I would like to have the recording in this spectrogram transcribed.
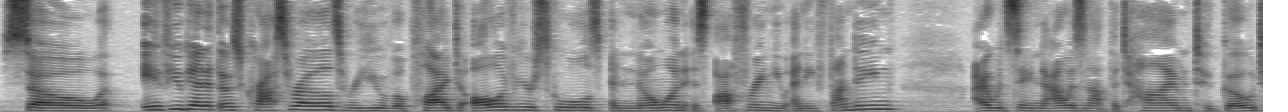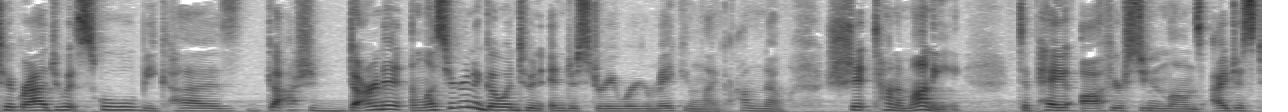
So, if you get at those crossroads where you have applied to all of your schools and no one is offering you any funding, I would say now is not the time to go to graduate school because, gosh darn it, unless you're going to go into an industry where you're making like, I don't know, shit ton of money to pay off your student loans, I just,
